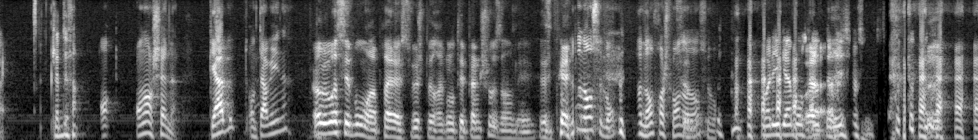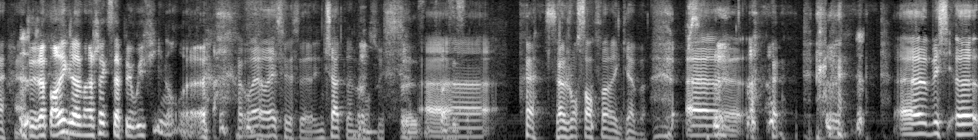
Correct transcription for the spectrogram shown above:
ouais, clap de fin. On enchaîne. Gab, on termine? Ah, mais moi, c'est bon. Après, si tu veux, je peux te raconter plein de choses, hein, mais. Non, non, c'est bon. Non, non, franchement, C'est non, bon. non, c'est bon. Bon, les gars, bon, Voilà. J'ai déjà parlé que j'avais un chat qui s'appelait Wi-Fi, non? Ouais, ouais, c'est c'est une chatte même. j'en suis. c'est- c'est- ouais, c'est ça. Euh, C'est un jour sans fin avec Gab. Euh, euh, mais si- euh,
